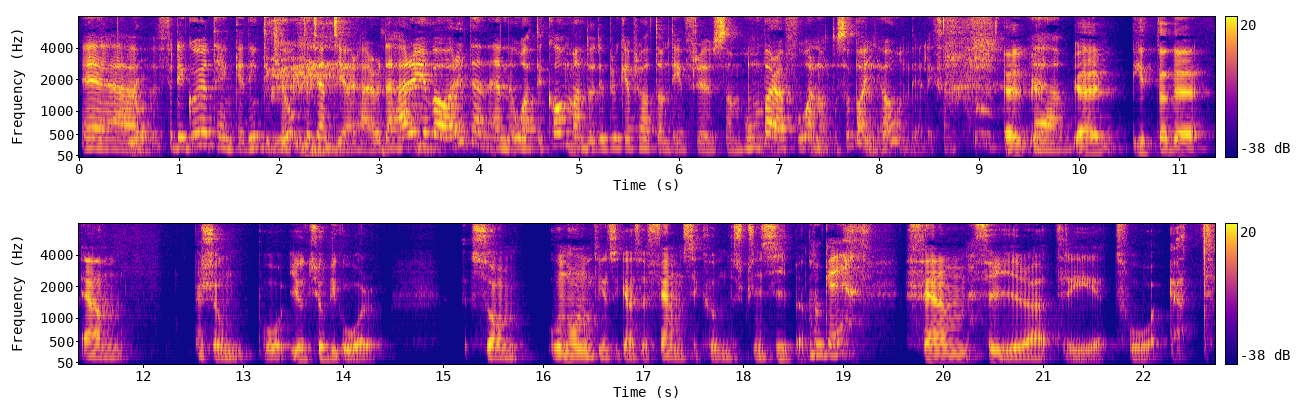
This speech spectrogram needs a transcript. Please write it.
Eh, för det går ju att tänka, det är inte klokt att jag inte gör det här. Och det här har ju varit en, en återkommande, och du brukar prata om din fru som hon bara får något och så bara gör hon det liksom. Jag, Ja. jag hittade en person på Youtube igår som... Hon har någonting som kallas för fem sekunders principen. Okej. Fem, fyra, tre, två, ett.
